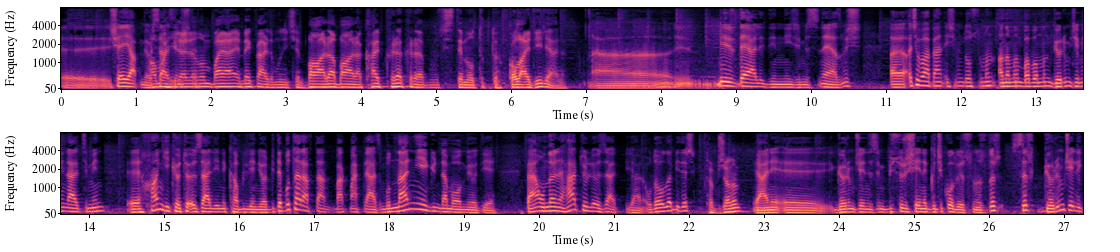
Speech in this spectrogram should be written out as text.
e, şey yapmıyor. Ama. Hilal Hanım bayağı emek verdi bunun için. Bağıra bağıra kalp kıra kıra bu sistemi oturttu. Kolay değil yani. Ee, bir değerli dinleyicimiz ne yazmış? Ee, acaba ben eşimin, dostumun, anamın, babamın, görümcemin, eltimin e, hangi kötü özelliğini kabulleniyor? Bir de bu taraftan bakmak lazım. Bunlar niye gündem olmuyor diye. Ben onların her türlü özel yani o da olabilir. Tabii canım. Yani e, görümcenizin bir sürü şeyine gıcık oluyorsunuzdur. Sırf görümcelik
